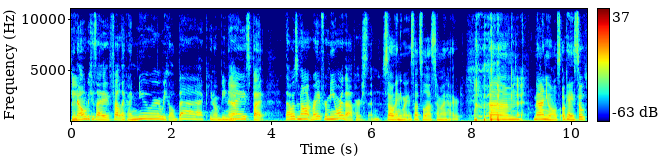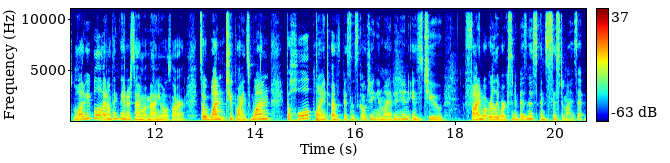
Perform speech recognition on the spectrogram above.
you Mhm. know, because I felt like I knew her, we go back, you know, be Yeah. nice, but that was not right for me or that person. So anyways, that's the last time I hired. Um, Okay. Manuals. Okay, so a lot of people, I don't think they understand what manuals are. So one, two points. One, the whole point of business coaching, in my opinion, is to find what really works in a business and systemize it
